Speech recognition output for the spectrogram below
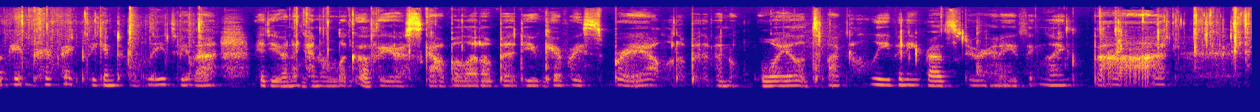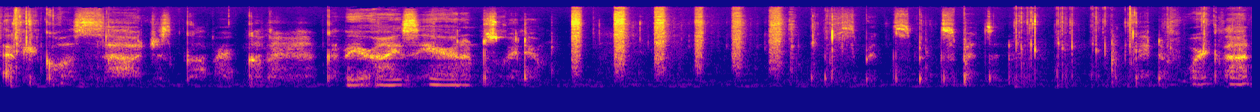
Okay, perfect, we can totally do that. I do want to kind of look over your scalp a little bit. Do you care if I spray a little bit of an oil? It's not gonna leave any residue or anything like that. Okay, cool, so just cover, cover, cover your eyes here, and I'm just going to kind of work that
